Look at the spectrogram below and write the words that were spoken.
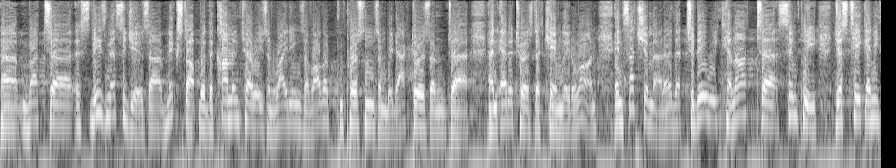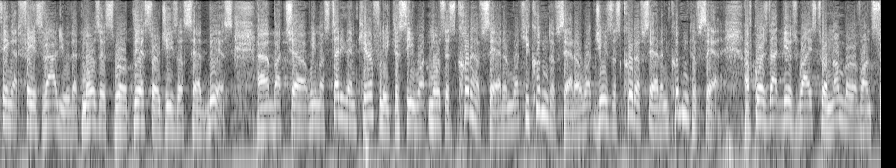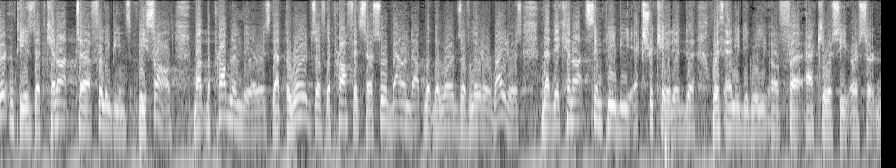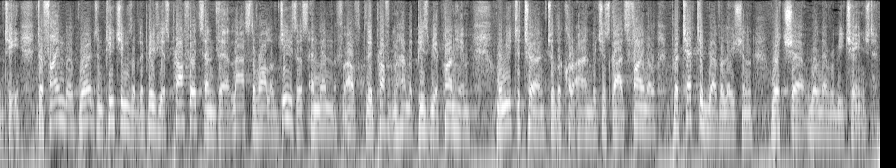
Uh, but uh, these messages are mixed up with the commentaries and writings of other persons and redactors and, uh, and editors that came later on in such a manner that today we cannot uh, simply just take anything at face value that Moses wrote this or Jesus said this. Uh, but we must study them carefully to see what Moses could have said and what he couldn't have said or what Jesus could have said and couldn't have said. Of course, that gives rise to a number of uncertainties that cannot uh, fully be, be solved. But the problem there is that the words of the prophets are so bound up with the words of later writers that they cannot simply be extricated uh, with any degree of uh, accuracy or certainty. To find the words and teachings of the previous prophets and last of all of Jesus and then of the Prophet Muhammad, peace be upon him, we need to turn to the Quran, which is God's final protected revelation, which uh, will never be changed.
